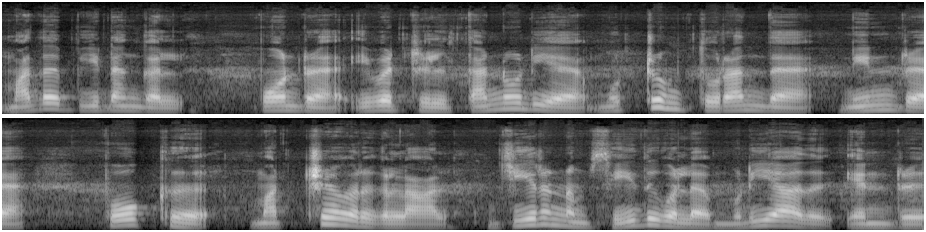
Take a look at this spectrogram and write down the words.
மத பீடங்கள் போன்ற இவற்றில் தன்னுடைய முற்றும் துறந்த நின்ற போக்கு மற்றவர்களால் ஜீரணம் செய்து கொள்ள முடியாது என்று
